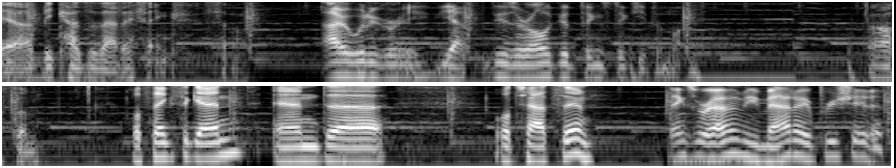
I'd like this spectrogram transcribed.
uh, because of that. I think so. I would agree. Yeah, these are all good things to keep in mind. Awesome. Well, thanks again, and uh, we'll chat soon. Thanks for having me, Matt. I appreciate it.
